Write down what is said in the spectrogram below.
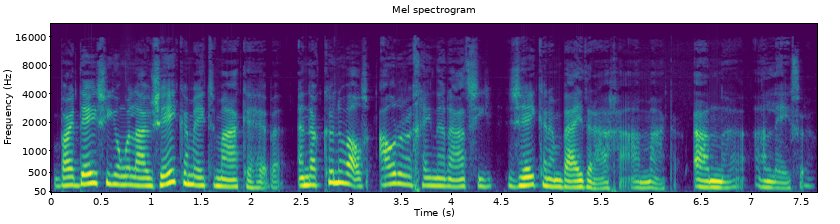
waar deze jongelui zeker mee te maken hebben. En daar kunnen we als oudere generatie zeker een bijdrage aan, maken, aan, uh, aan leveren.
